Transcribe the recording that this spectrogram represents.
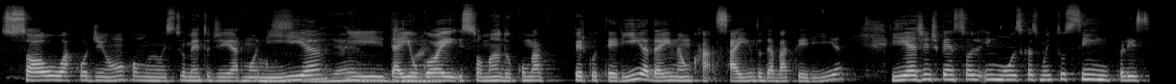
só o acordeon como um instrumento de harmonia. Nossa, e é e daí o demais. Goi somando com uma percuteria, daí não saindo da bateria. E a gente pensou em músicas muito simples,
